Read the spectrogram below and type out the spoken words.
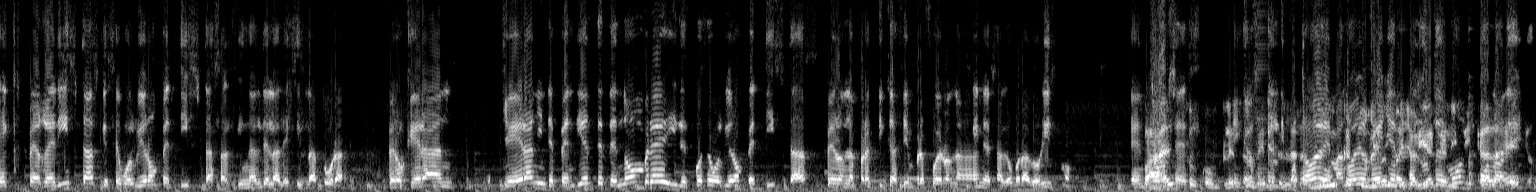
experredistas que se volvieron petistas al final de la legislatura, pero que eran que eran independientes de nombre y después se volvieron petistas, pero en la práctica siempre fueron afines al obradorismo. Entonces, incluso el diputado de Manuel Reyes de Salud del Mundo uno de ¿eh? ellos.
